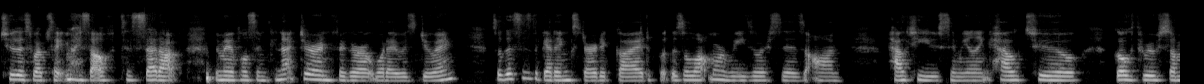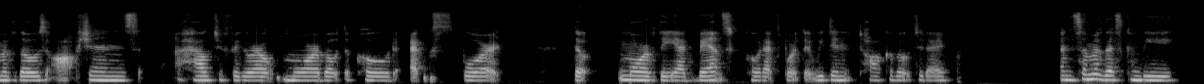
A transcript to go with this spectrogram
to this website myself to set up the MapleSim connector and figure out what I was doing. So this is the getting started guide, but there's a lot more resources on how to use Simulink, how to go through some of those options, how to figure out more about the code export, the more of the advanced code export that we didn't talk about today. And some of this can be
